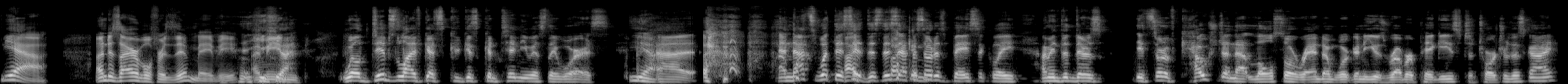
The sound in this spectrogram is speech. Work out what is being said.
Yeah. Undesirable for Zim, maybe. I mean, Yeah. Well, Dib's life gets gets continuously worse. Yeah. Uh, and that's what this is. This this fucking- episode is basically. I mean, th- there's it's sort of couched in that lol so random. We're going to use rubber piggies to torture this guy.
